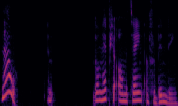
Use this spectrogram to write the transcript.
Nou, en dan heb je al meteen een verbinding.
